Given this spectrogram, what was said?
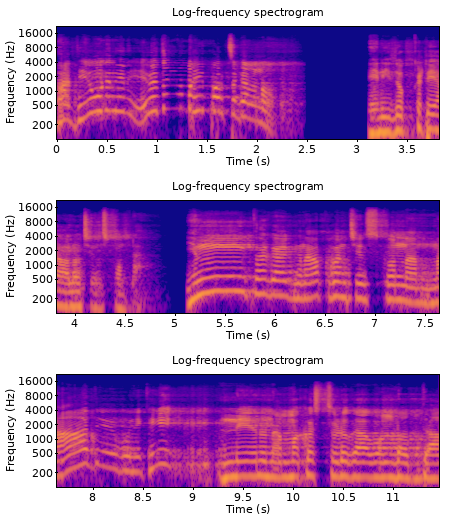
నా దేవుడిని నేను ఏ విధంగా భయపరచగలను? నేను ఇదొక్కటే ఆలోచించుకుంటా. ఇంతగా జ్ఞాపకం చేసుకున్న నా దేవునికి నేను నమ్మకస్తుడుగా ఉండొద్దా?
